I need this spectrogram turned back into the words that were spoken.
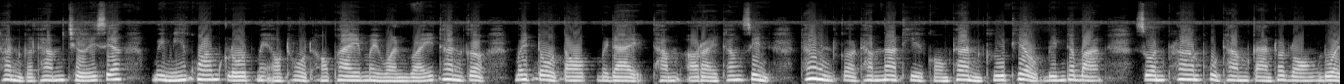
ท่านก็ทำเฉยเสียไม่มีความโกรธไม่เอาโทษเอาภัยไม่หวั่นไหวท่านก็ไม่โต้ตอบไม่ได้ทำอะไรทั้งสิ้น ท่านก็ทำหน้าที่ของท่านคือเที่ยวบินทบาทส่วนพราหมณ์ผู้ทำการทดลองด้วย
